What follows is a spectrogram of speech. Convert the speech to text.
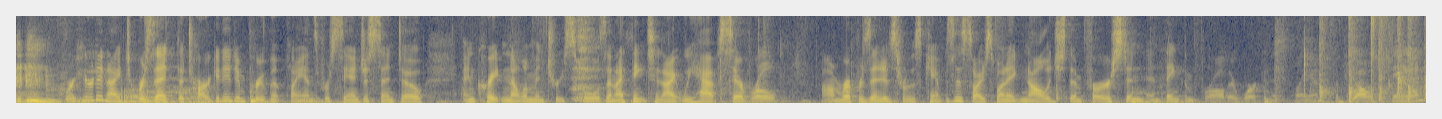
We're here tonight to present the targeted improvement plans for San Jacinto and Creighton Elementary Schools. And I think tonight we have several um, representatives from those campuses, so I just want to acknowledge them first and, and thank them for all their work in this plan. So if you all stand.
